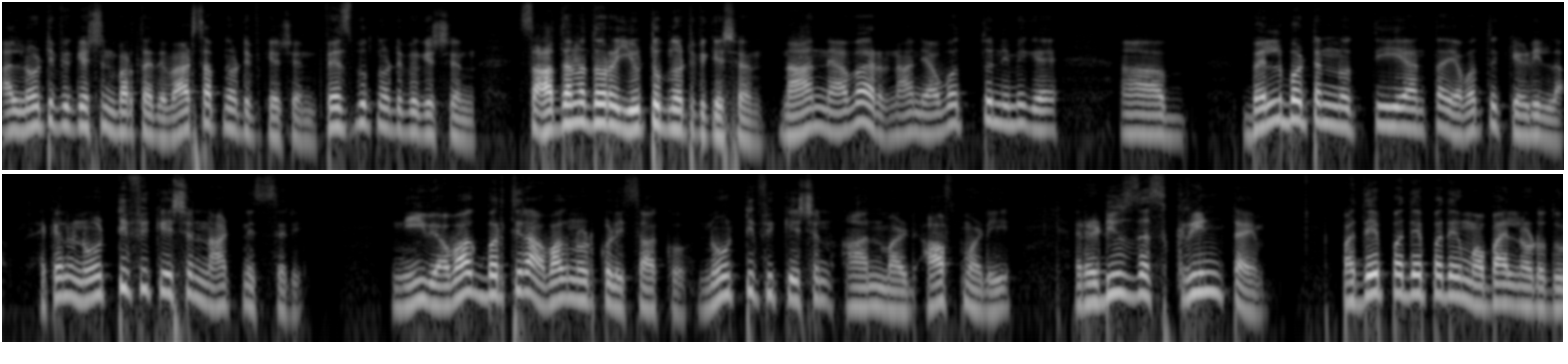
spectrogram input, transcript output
ಅಲ್ಲಿ ನೋಟಿಫಿಕೇಶನ್ ಬರ್ತಾ ಇದೆ. ವಾಟ್ಸಪ್ ನೋಟಿಫಿಕೇಶನ್ ಫೇಸ್ಬುಕ್ ನೋಟಿಫಿಕೇಶನ್ ಸಾಧನದವರ ಯೂಟ್ಯೂಬ್ ನೋಟಿಫಿಕೇಶನ್ ನಾನು ಯಾವರ್, ನಾನು ಯಾವತ್ತೂ ನಿಮಗೆ ಬೆಲ್ ಬಟನ್ ಒತ್ತಿ ಅಂತ ಯಾವತ್ತೂ ಕೇಳಿಲ್ಲ. ಯಾಕಂದರೆ ನೋಟಿಫಿಕೇಶನ್ ನಾಟ್ ನೆಸರಿ ನೀವು ಯಾವಾಗ ಬರ್ತೀರಾ, ಅವಾಗ ನೋಡ್ಕೊಳ್ಳಿ, ಸಾಕು. ನೋಟಿಫಿಕೇಶನ್ ಆನ್ ಮಾಡಿ ಆಫ್ ಮಾಡಿ ರೆಡ್ಯೂಸ್ ದ ಸ್ಕ್ರೀನ್ ಟೈಮ್ ಪದೇ ಪದೇ ಪದೇ ಮೊಬೈಲ್ ನೋಡೋದು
